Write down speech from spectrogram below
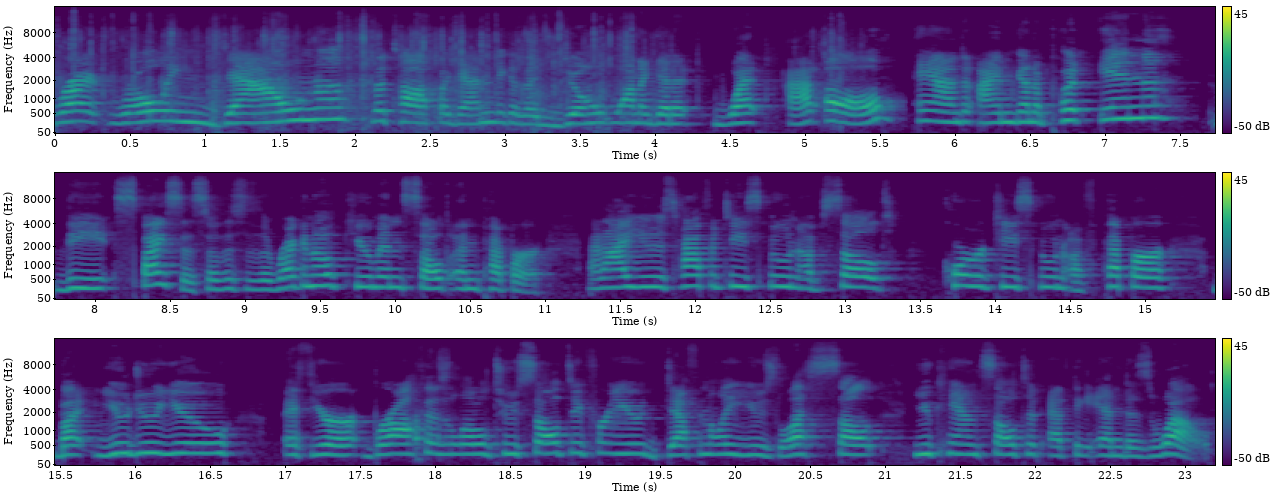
Right, rolling down the top again because I don't want to get it wet at all. And I'm gonna put in the spices. So this is oregano, cumin, salt, and pepper. And I used half a teaspoon of salt, quarter teaspoon of pepper, but you do you. If your broth is a little too salty for you, definitely use less salt. You can salt it at the end as well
